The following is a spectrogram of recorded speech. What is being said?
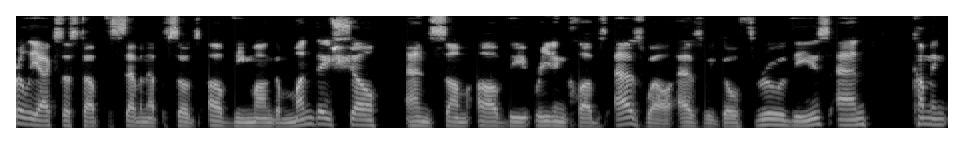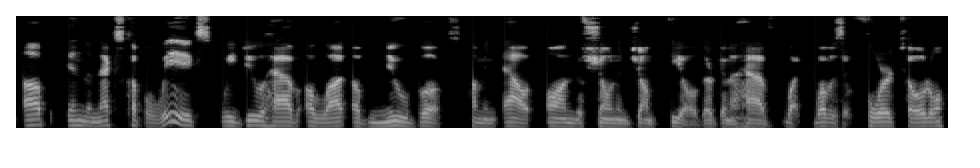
early access to up to seven episodes of the Manga Monday show and some of the reading clubs as well as we go through these. And coming up in the next couple weeks, we do have a lot of new books coming out on the Shonen Jump deal. They're going to have what, what was it? Four total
